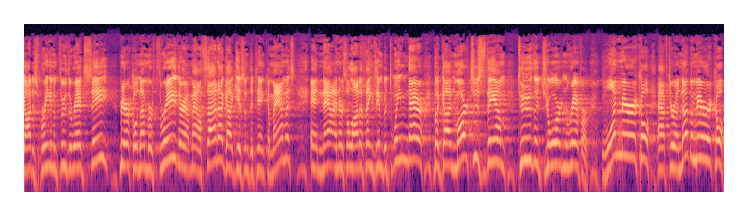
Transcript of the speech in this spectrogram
God is bringing them through the Red Sea. Miracle number three, they're at Mount Sinai. God gives them the Ten Commandments. And now, and there's a lot of things in between there, but God marches them to the Jordan River. One miracle after another miracle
